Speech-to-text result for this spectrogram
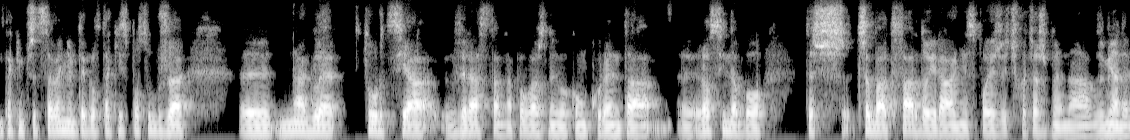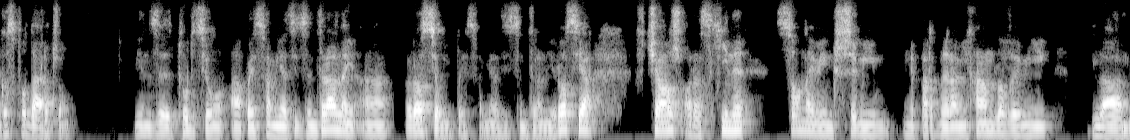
y, takim przedstawieniem tego w taki sposób, że y, nagle Turcja wyrasta na poważnego konkurenta Rosji, no bo też trzeba twardo i realnie spojrzeć chociażby na wymianę gospodarczą między Turcją a państwami Azji Centralnej, a Rosją i państwami Azji Centralnej. Rosja wciąż oraz Chiny są największymi partnerami handlowymi dla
